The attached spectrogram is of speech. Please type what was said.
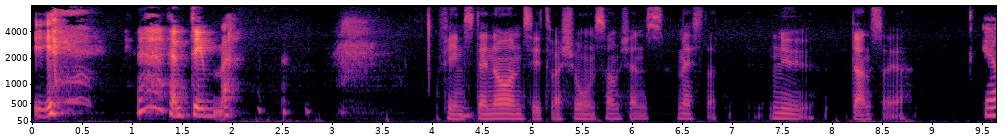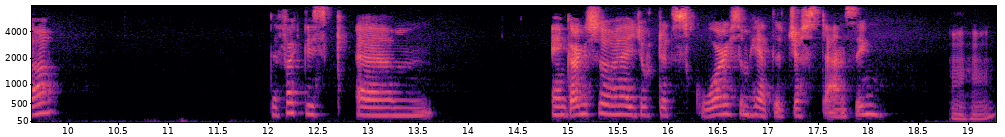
i en timme. Finns det någon situation som känns mest att nu dansar jag? Ja. Det är faktiskt um, en gång så har jag gjort ett score som heter Just Dancing. Mm -hmm.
